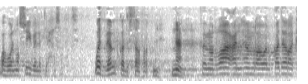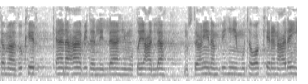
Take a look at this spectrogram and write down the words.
وهو المصيبة التي حصلت والذنب قد استغفرت منه. نعم. فمن راعى الأمر والقدر كما ذكر كان عابدا لله مطيعا له مستعينا به متوكلا عليه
